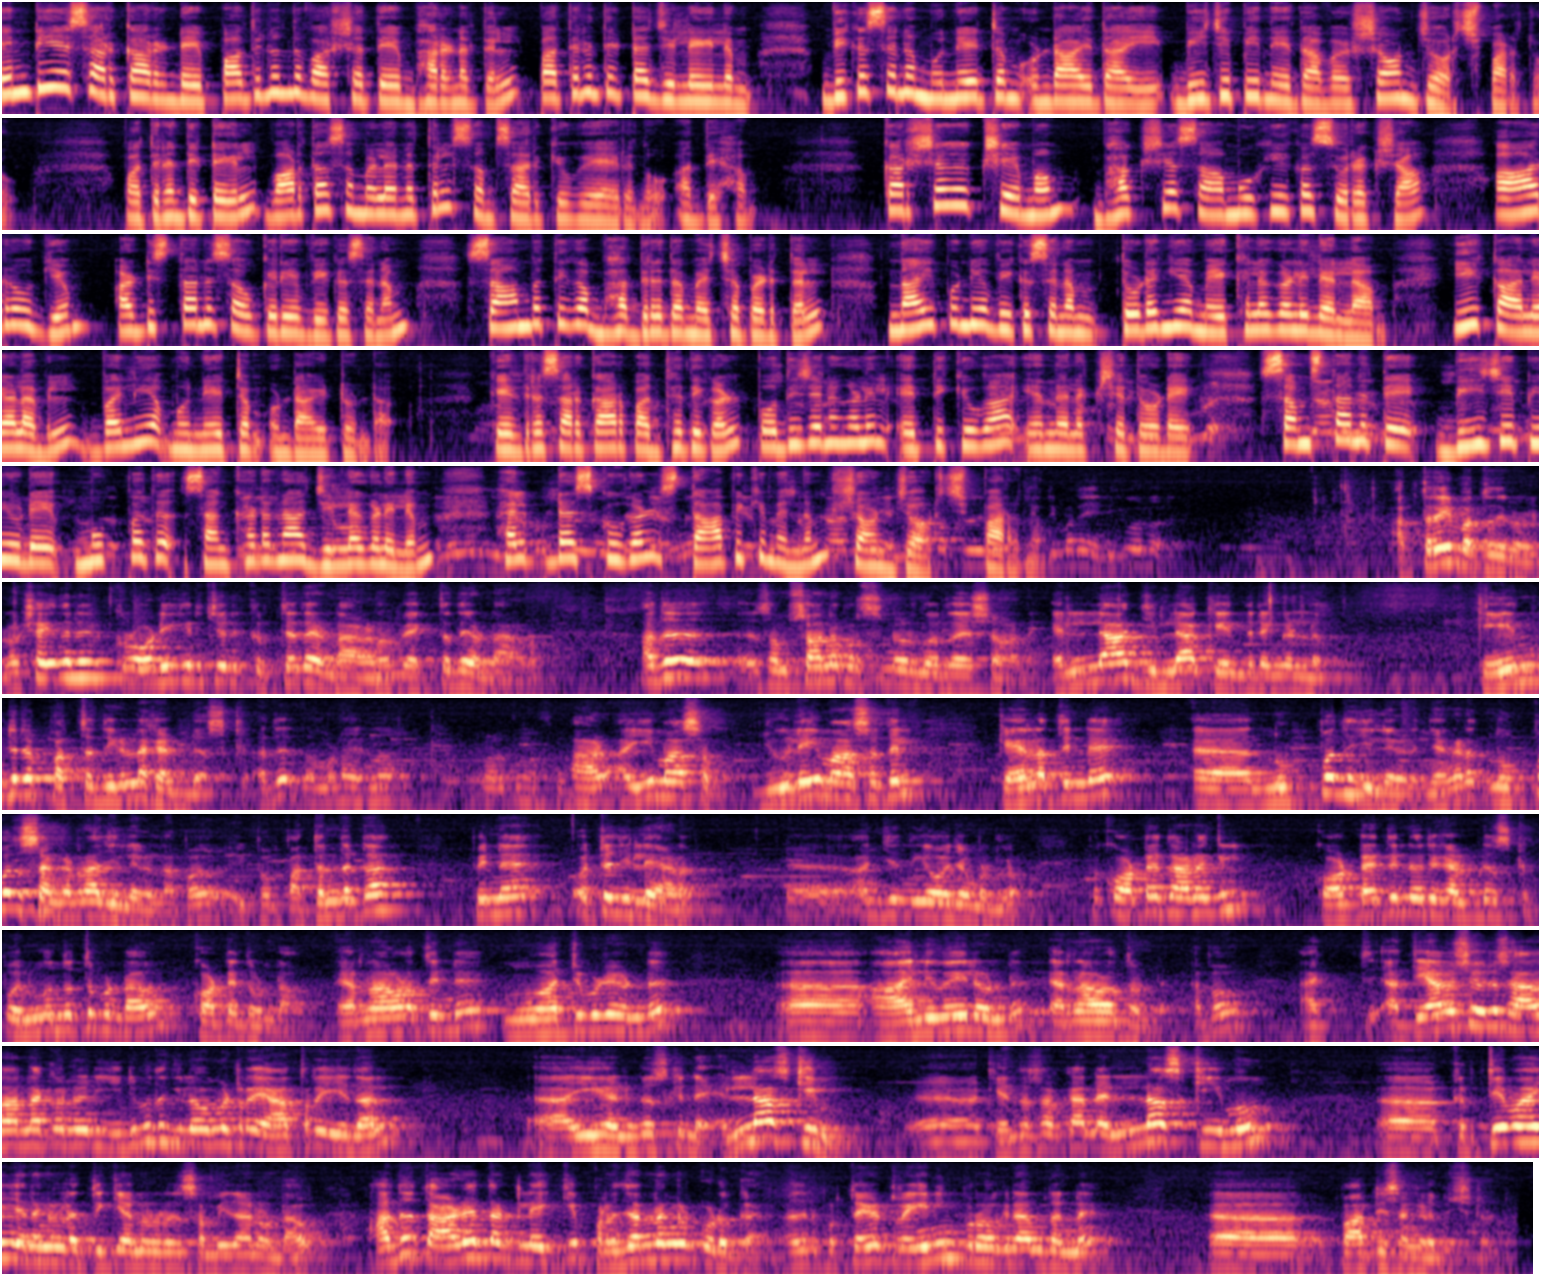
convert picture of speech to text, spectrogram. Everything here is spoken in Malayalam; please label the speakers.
Speaker 1: എൻ ഡി എ സർക്കാരിന്റെ പതിനൊന്ന് വർഷത്തെ ഭരണത്തിൽ പത്തനംതിട്ട ജില്ലയിലും വികസന മുന്നേറ്റം ഉണ്ടായതായി ബി ജെ പി നേതാവ് ഷോൺ ജോർജ് പറഞ്ഞു പത്തനംതിട്ടയിൽ വാർത്താസമ്മേളനത്തിൽ സംസാരിക്കുകയായിരുന്നു അദ്ദേഹം കർഷകക്ഷേമം ഭക്ഷ്യ സാമൂഹിക സുരക്ഷ ആരോഗ്യം അടിസ്ഥാന സൗകര്യ വികസനം സാമ്പത്തിക ഭദ്രത മെച്ചപ്പെടുത്തൽ നൈപുണ്യ വികസനം തുടങ്ങിയ മേഖലകളിലെല്ലാം ഈ കാലയളവിൽ വലിയ മുന്നേറ്റം ഉണ്ടായിട്ടുണ്ട് കേന്ദ്ര സർക്കാർ പദ്ധതികൾ പൊതുജനങ്ങളിൽ എത്തിക്കുക എന്ന ലക്ഷ്യത്തോടെ സംസ്ഥാനത്തെ ബി ജെ പിയുടെ മുപ്പത് സംഘടനാ ജില്ലകളിലും ഹെൽപ്പ് ഡെസ്കുകൾ സ്ഥാപിക്കുമെന്നും ഷോൺ ജോർജ് പറഞ്ഞു
Speaker 2: അത്രയും പദ്ധതികളുണ്ട് പക്ഷേ ഇതിന് ഒരു കൃത്യത ഉണ്ടാകണം വ്യക്തത ഉണ്ടാകണം അത് സംസ്ഥാന പ്രസിഡന്റ് ഒരു നിർദ്ദേശമാണ് എല്ലാ ജില്ലാ കേന്ദ്രങ്ങളിലും കേന്ദ്ര പദ്ധതികളുടെ ഹെൽപ്പ് ഡെസ്ക് അത് നമ്മുടെ ഈ മാസം ജൂലൈ മാസത്തിൽ കേരളത്തിൻ്റെ മുപ്പത് ജില്ലകൾ ഞങ്ങളുടെ മുപ്പത് സംഘടനാ ജില്ലകളിൽ അപ്പോൾ ഇപ്പം പത്തനംതിട്ട പിന്നെ ഒറ്റ ജില്ലയാണ് അഞ്ച് നിയോജക മണ്ഡലം ഇപ്പോൾ കോട്ടയത്താണെങ്കിൽ കോട്ടയത്തിൻ്റെ ഒരു ഹെൽപ്പ് ഡെസ്ക് പൊൻകുന്നത്തും ഉണ്ടാവും കോട്ടയത്തും ഉണ്ടാവും എറണാകുളത്തിൻ്റെ മൂവാറ്റുപുഴയുണ്ട് ആലുവയിലുണ്ട് എറണാകുളത്തുണ്ട് അപ്പോൾ അത്യാവശ്യം ഒരു സാധാരണക്കാരൻ ഒരു ഇരുപത് കിലോമീറ്റർ യാത്ര ചെയ്താൽ ഈ ഹെൽപ്പ് ഡെസ്കിൻ്റെ എല്ലാ സ്കീമും കേന്ദ്ര സർക്കാരിൻ്റെ എല്ലാ സ്കീമും കൃത്യമായി ജനങ്ങളിൽ എത്തിക്കാനുള്ള ഒരു സംവിധാനം ഉണ്ടാവും അത് താഴെ തട്ടിലേക്ക് പ്രചരണങ്ങൾ കൊടുക്കാൻ അതിന് പ്രത്യേക ട്രെയിനിങ് പ്രോഗ്രാം തന്നെ പാർട്ടി സംഘടിപ്പിച്ചിട്ടുണ്ട്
